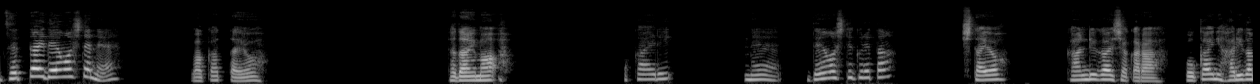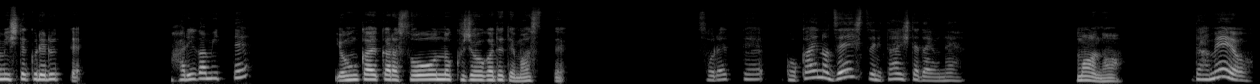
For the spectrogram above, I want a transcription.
絶対電話してね。わかったよ。ただいま。おかえり。ねえ、電話してくれた？したよ。管理会社から5階に張り紙してくれるって。張り紙って？4階から騒音の苦情が出てますって。それって5階の全室に対してだよね。まあな。ダメよ。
